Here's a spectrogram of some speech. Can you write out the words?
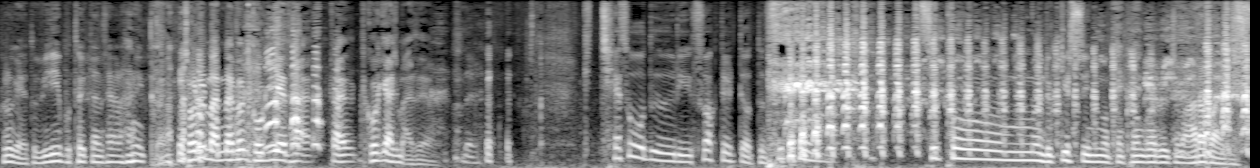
그러게, 또 위에 붙어 있다는 생각을 하니까. 저를 만나면 거기에 다, 다 거기 가지 마세요. 채소들이 수확될 때 어떤 슬픔, 슬픔을 느낄 수 있는 어떤 그런 거를 좀 알아봐야겠어.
